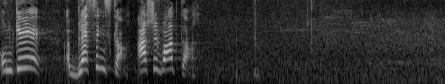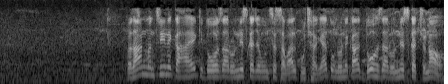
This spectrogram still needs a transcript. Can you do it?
उनके ब्लेसिंग्स का आशीर्वाद का। प्रधानमंत्री ने कहा है कि 2019 का जब उनसे सवाल पूछा गया तो उन्होंने कहा 2019 का चुनाव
